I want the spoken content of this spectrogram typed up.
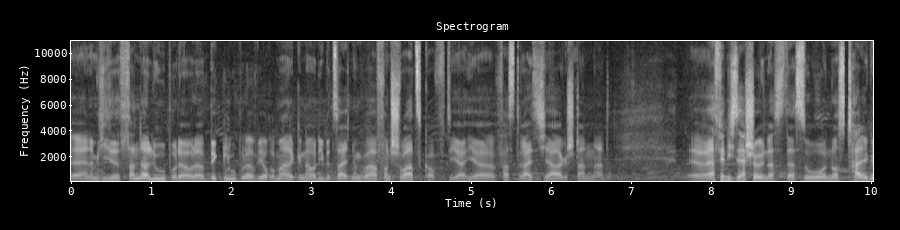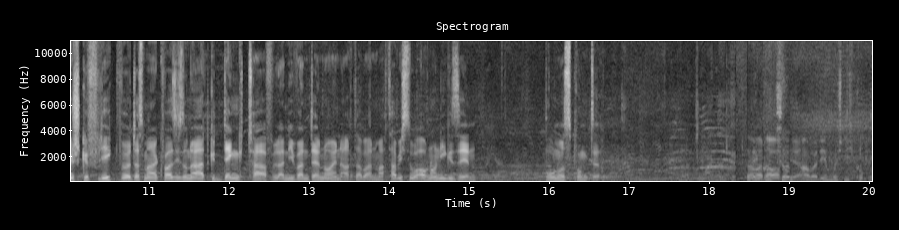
Äh, nämlich diese Thunder Loop oder, oder Big Loop oder wie auch immer genau die Bezeichnung war von Schwarzkopf, die ja hier fast 30 Jahre gestanden hat. Äh, Das finde ich sehr schön, dass das so nostalgisch gepflegt wird, dass man quasi so eine Art Gedenktafel an die Wand der neuen Achterbahn macht. Habe ich so auch noch nie gesehen. Bonuspunkte. Der guckt schon, aber den muss ich nicht gucken.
